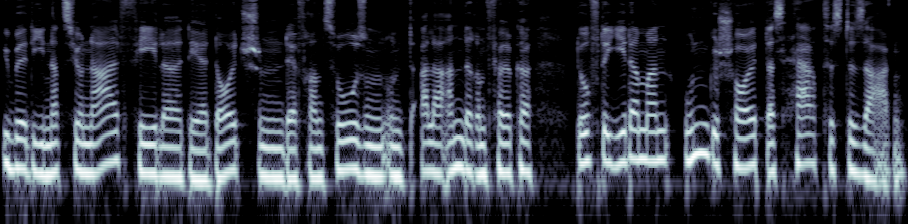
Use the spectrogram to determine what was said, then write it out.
Über die Nationalfehler der Deutschen, der Franzosen und aller anderen Völker durfte jedermann ungescheut das Härteste sagen.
